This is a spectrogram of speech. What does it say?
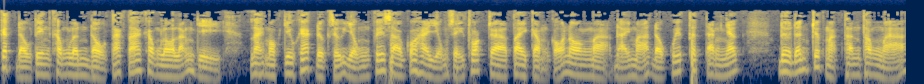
Cách đầu tiên không lên đồ tác tá không lo lắng gì, lại một chiêu khác được sử dụng, phía sau có hai dũng sĩ thoát ra tay cầm cỏ non mà đại mã độc quyết thích ăn nhất, đưa đến trước mặt thanh thông mã,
